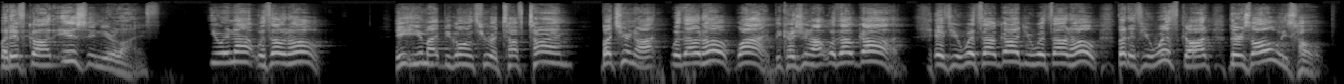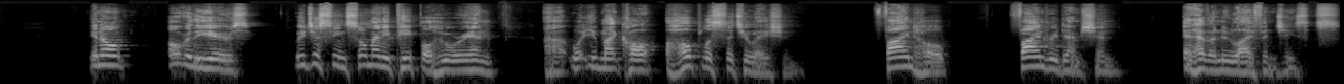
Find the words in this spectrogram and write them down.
But if God is in your life, you are not without hope. You might be going through a tough time, but you're not without hope. Why? Because you're not without God. If you're without God, you're without hope. But if you're with God, there's always hope. You know, over the years, we've just seen so many people who were in uh, what you might call a hopeless situation find hope, find redemption, and have a new life in Jesus.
